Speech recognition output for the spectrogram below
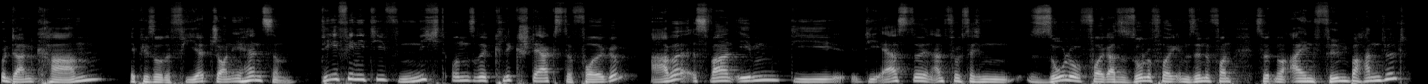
Und dann kam Episode 4, Johnny Handsome. Definitiv nicht unsere klickstärkste Folge. Aber es war eben die, die erste, in Anführungszeichen, Solo-Folge, also Solo-Folge im Sinne von, es wird nur ein Film behandelt.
